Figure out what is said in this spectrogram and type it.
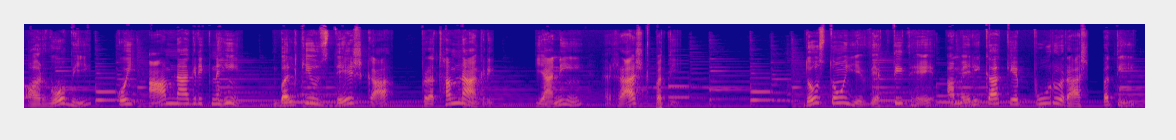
और वो भी कोई आम नागरिक नहीं, बल्कि उस देश का प्रथम नागरिक, यानी राष्ट्रपति। दोस्तों, ये व्यक्ति थे अमेरिका के पूर्व राष्ट्रपति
